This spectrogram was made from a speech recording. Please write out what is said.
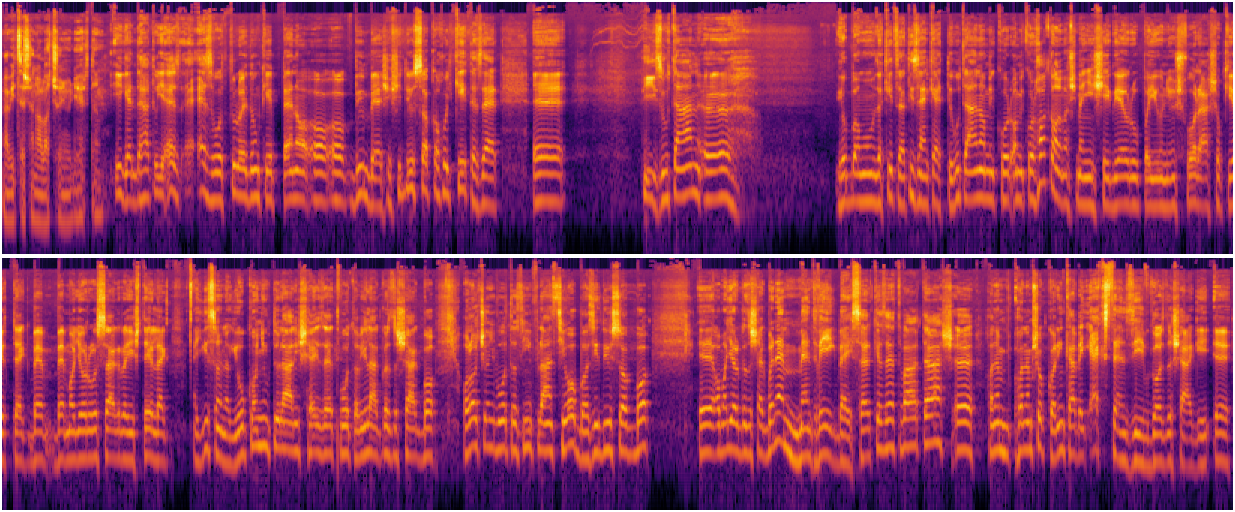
Már viccesen alacsony, úgy értem. Igen, de hát ugye ez, ez volt tulajdonképpen a, a, a bűnbeesés időszaka, hogy 2010 után jobban mondva 2012 után, amikor, amikor hatalmas mennyiségű Európai Uniós források jöttek be, be Magyarországra, és tényleg egy viszonylag jó konjunkturális helyzet volt a világgazdaságban, alacsony volt az infláció abban az időszakban, e, a magyar gazdaságban nem ment végbe egy szerkezetváltás, e, hanem, hanem sokkal inkább egy extenzív gazdasági e,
